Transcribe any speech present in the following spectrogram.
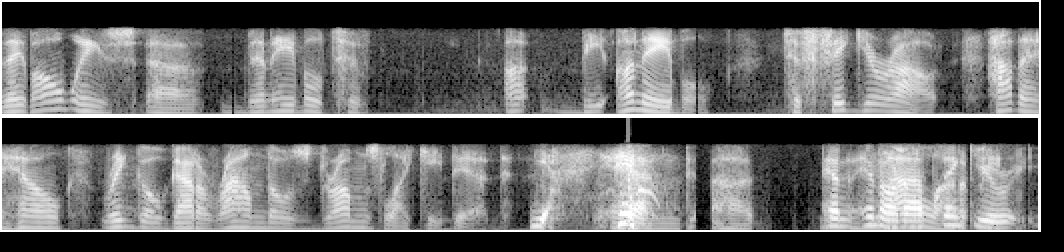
they've always uh, been able to uh, be unable to figure out how the hell Ringo got around those drums like he did. Yeah. And uh and you know, not a I lot think of you people-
